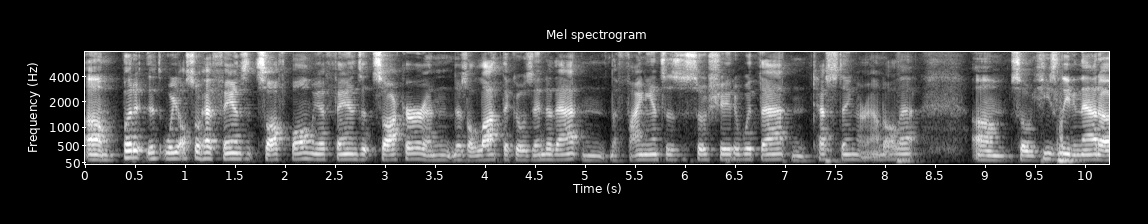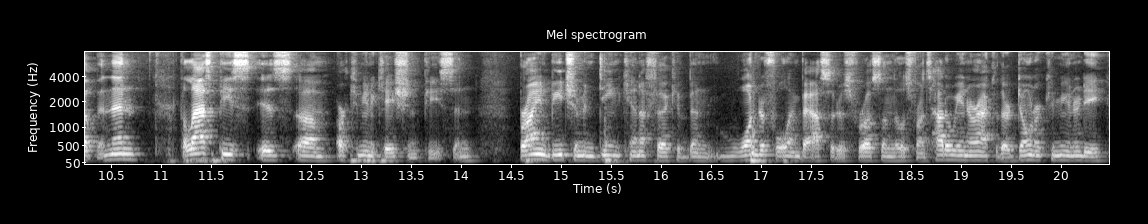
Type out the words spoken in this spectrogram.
Um, but it, it, we also have fans at softball, and we have fans at soccer, and there's a lot that goes into that, and the finances associated with that, and testing around all that. Um, so he's leading that up, and then the last piece is um, our communication piece, and Brian Beecham and Dean Kennefick have been wonderful ambassadors for us on those fronts. How do we interact with our donor community?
